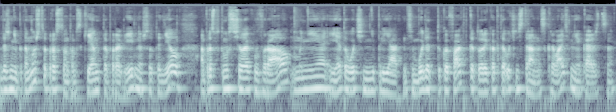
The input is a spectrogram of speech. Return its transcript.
Даже не потому, что просто он там с кем-то параллельно что-то делал, а просто потому, что человек врал мне, и это очень неприятно. Тем более, это такой факт, который как-то очень странно скрывать, мне кажется,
